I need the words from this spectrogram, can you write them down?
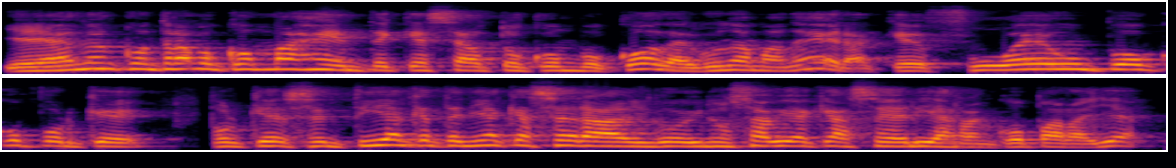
Y allá nos encontramos con más gente que se autoconvocó de alguna manera, que fue un poco porque, porque sentía que tenía que hacer algo y no sabía qué hacer y arrancó para allá.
